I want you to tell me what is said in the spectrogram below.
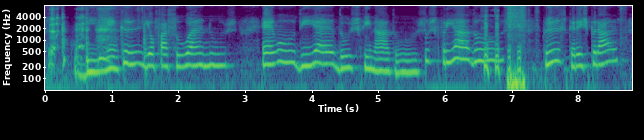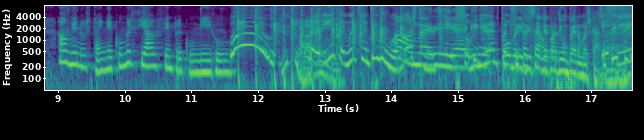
O dia em que eu faço anos É o dia dos finados Os feriados Querei esperar Ao menos tenha comercial sempre comigo Maria tem muito sentido de humor. Oh, Gosto Maria, que grande Oh, Maria disse que participação. até partiu um pé numa escada. Sim, sim.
